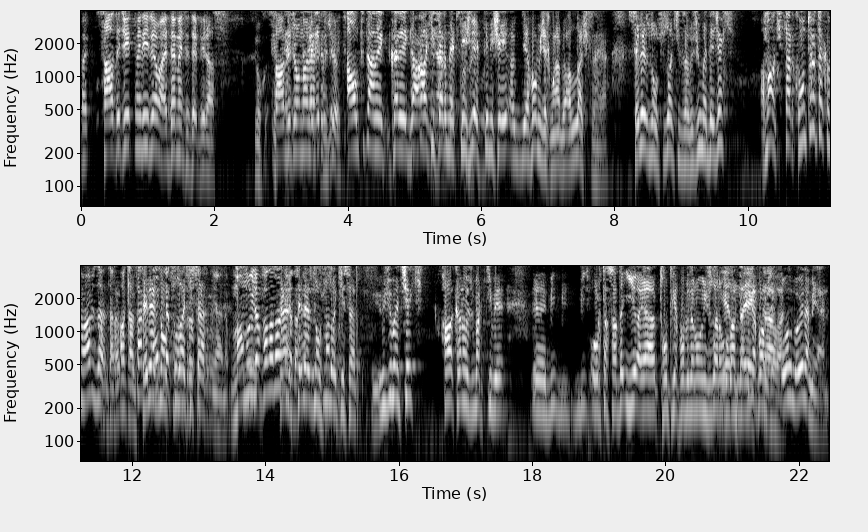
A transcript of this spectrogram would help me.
Bak sadece etme değil ama edemedi de biraz. Yok. Sadece onlarla alakası yok. 6 tane kaleye Ya gitti. Akhisar'ın ettiği, ettiğini şey yapamayacak mı abi Allah aşkına ya. Seleznonsuz Akhisar hücum edecek. Ama Akisar kontra takım abi zaten. Tabii, tabii. Akisar komple Seleznonsuz takım yani. Manu'yla falan oynuyor. Sen. Seleznonsuz Manu. Akhisar hücum edecek. Hakan Özmerk gibi e, bir, bir- orta sahada iyi ayağa top yapabilen oyuncular olan Yanında Yekta yapamayacak. Oğlum öyle mi yani?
